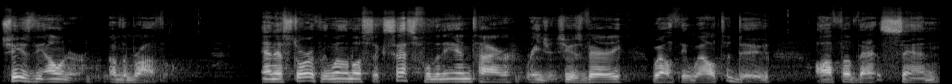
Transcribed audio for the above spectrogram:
she's the owner of the brothel. And historically, one of the most successful in the entire region. She was very wealthy, well to do, off of that sin,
